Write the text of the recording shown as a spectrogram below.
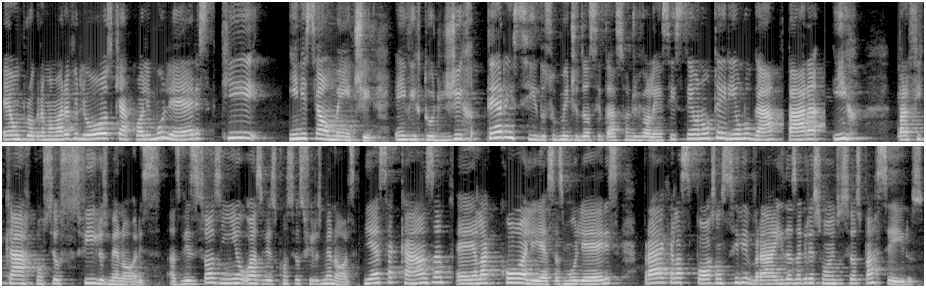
É um programa maravilhoso que acolhe mulheres que inicialmente, em virtude de terem sido submetidos a uma situação de violência extrema, não teriam lugar para ir para ficar com seus filhos menores, às vezes sozinha ou às vezes com seus filhos menores. E essa casa, é, ela acolhe essas mulheres para que elas possam se livrar das agressões dos seus parceiros.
